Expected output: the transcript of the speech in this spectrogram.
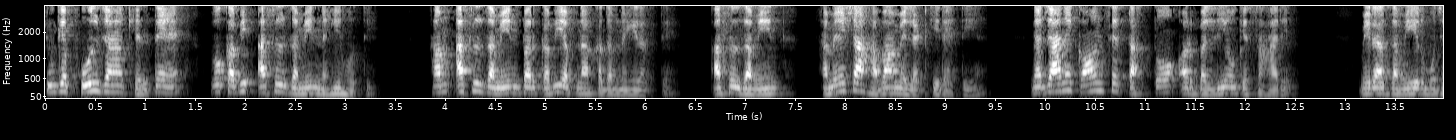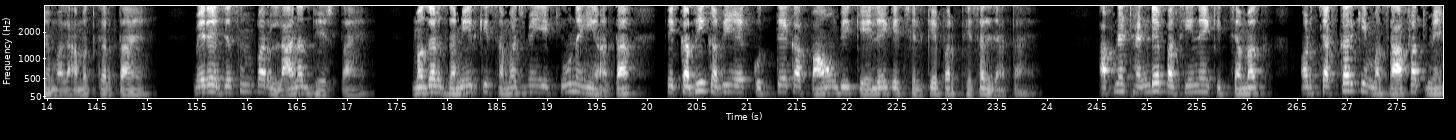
کیونکہ پھول جہاں کھلتے ہیں، وہ کبھی اصل زمین نہیں ہوتی۔ ہم اصل زمین پر کبھی اپنا قدم نہیں رکھتے۔ اصل زمین ہمیشہ ہوا میں لٹکی رہتی ہے۔ نہ جانے کون سے تختوں اور بلیوں کے سہارے۔ میرا ضمیر مجھے ملامت کرتا ہے، میرے جسم پر لانت بھیجتا ہے۔ مگر ضمیر کی سمجھ میں یہ کیوں نہیں آتا کہ کبھی کبھی ایک کتے کا پاؤں بھی کیلے کے چھلکے پر پھسل جاتا ہے۔ اپنے ٹھنڈے پسینے کی چمک اور چکر کی مسافت میں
